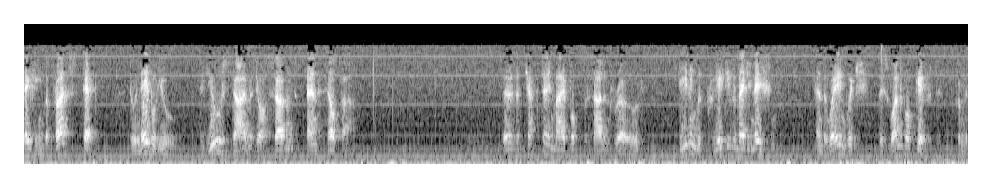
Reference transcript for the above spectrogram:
taking the first step to enable you to use time as your servant and helper. There is a chapter in my book, The Silent Road, dealing with creative imagination and the way in which this wonderful gift from the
